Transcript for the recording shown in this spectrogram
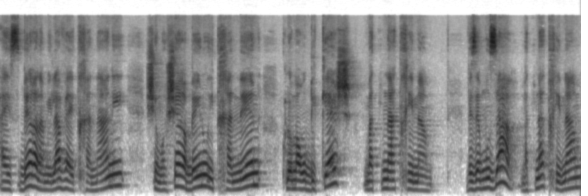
ההסבר על המילה והאתחנני, שמשה רבינו התחנן, כלומר הוא ביקש מתנת חינם. וזה מוזר, מתנת חינם,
